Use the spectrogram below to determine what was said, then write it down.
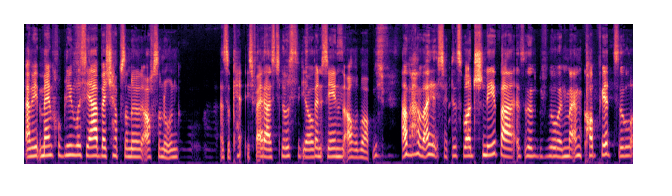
Aber mein Problem ist ja, aber ich habe so eine, auch so eine, also ich weiß, das ist lustig, ich bin denen auch überhaupt nicht. Aber weil ich das Wort Schläfer ist irgendwie so in meinem Kopf jetzt so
